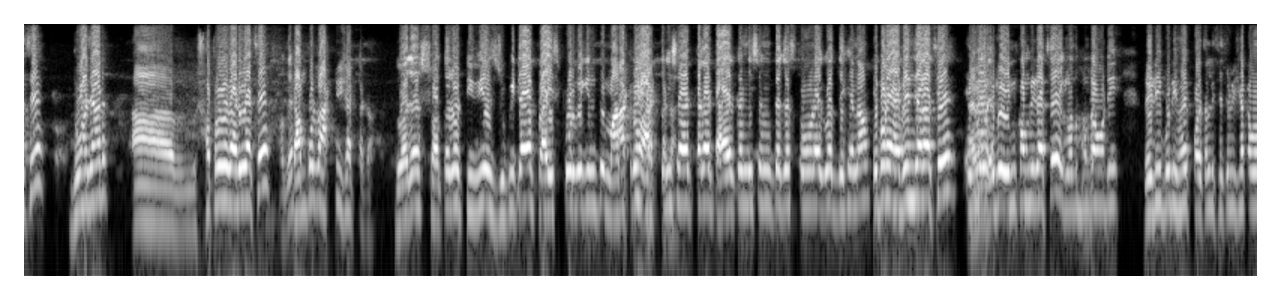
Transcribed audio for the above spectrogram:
আছে দু হাজার সতেরো গাড়ি আছে. দাম পড়বে আটত্রিশ হাজার টাকা। দু হাজার সতেরো টিভিএস জুপিটার প্রাইস পড়বে কিন্তু মাত্র 38,000 আটত্রিশ হাজার টাকা। টায়ার কন্ডিশনটা জাস্ট তোমরা একবার দেখে নাও। এরপরে অ্যাভেঞ্জার আছে এগুলো। এগুলো ইনকমপ্লিট আছে এগুলো তো মোটামুটি রেডি বডি হয় পঁয়তাল্লিশ ছেচল্লিশ হাজার টাকা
